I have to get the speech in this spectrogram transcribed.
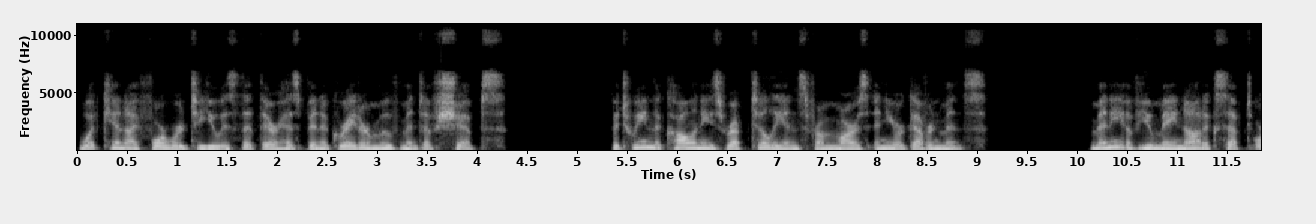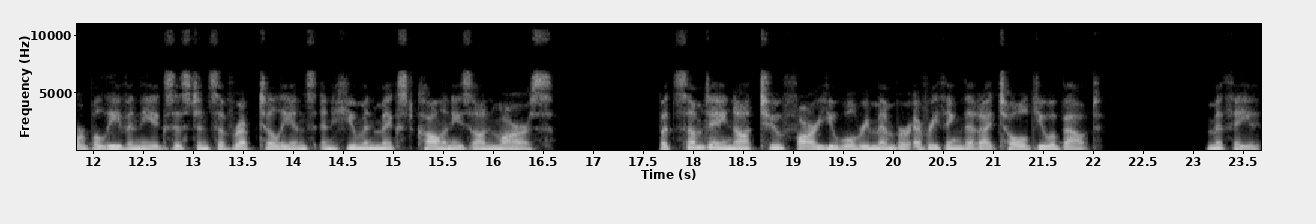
What can I forward to you is that there has been a greater movement of ships between the colonies reptilians from Mars and your governments. Many of you may not accept or believe in the existence of reptilians and human mixed colonies on Mars. But someday not too far you will remember everything that I told you about. Mythi,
